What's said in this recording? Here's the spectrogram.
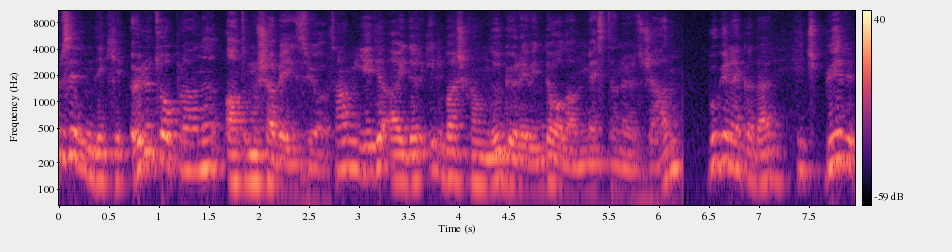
üzerindeki ölü toprağını 60'a benziyor. Tam 7 aydır il başkanlığı görevinde olan Mestan Özcan, bugüne kadar hiçbir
